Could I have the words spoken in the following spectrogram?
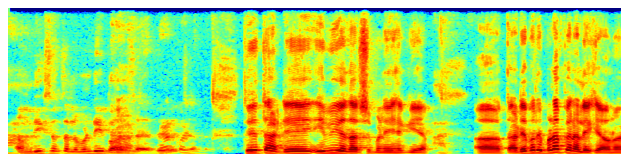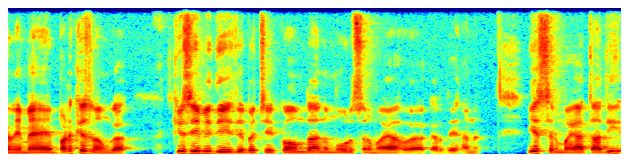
ਹਾਂ। ਅਮਰੀਕ ਸਿੰਘ ਤਲਵੰਡੀ ਬਾਲ ਸਾਹਿਤ ਦੇ ਬਿਲਕੁਲ ਵਿੱਚ ਬਿਲਕੁਲ। ਤੇ ਤੁਹਾਡੇ ਇਹ ਵੀ ਆਦਰਸ਼ ਬਣੇ ਹੈਗੇ ਆ। ਅਹ, ਤੁਹਾਡੇ ਬਾਰੇ ਬੜਾ ਪਿਆਰਾ ਲਿਖਿਆ ਉਹਨਾਂ ਨੇ ਮੈਂ ਪੜ੍ਹ ਕੇ ਸੁਣਾਉਂਗਾ ਕਿਸੇ ਵੀ ਦੇਸ਼ ਦੇ ਬੱਚੇ ਕੌਮ ਦਾ ਅਨਮੋਲ ਸਰਮਾਇਆ ਹੋਇਆ ਕਰਦੇ ਹਨ ਇਹ ਸਰਮਾਇਆ ਤਾਦੀ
